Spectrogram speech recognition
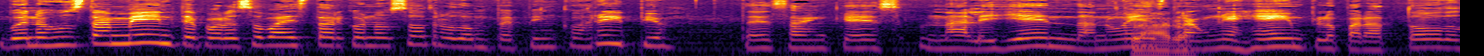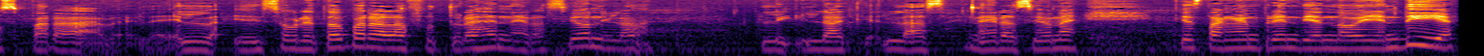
Bueno, justamente por eso va a estar con nosotros don Pepín Corripio. Ustedes saben que es una leyenda nuestra, Claro. un ejemplo para todos, para el- y sobre todo para la futura generación y, la- la- las generaciones que están emprendiendo hoy en día.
